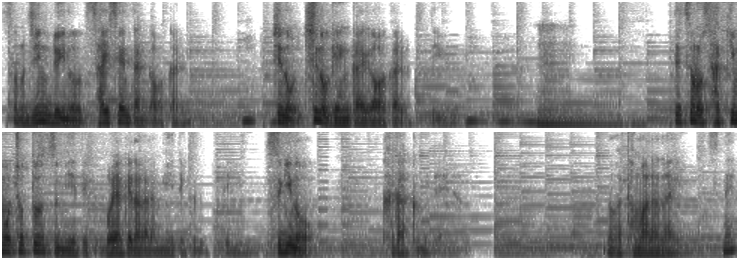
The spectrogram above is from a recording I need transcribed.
その人類の最先端が分かる知の知の限界が分かるっていう。でその先もちょっとずつ見えてくるぼやけながら見えてくるっていう次の科学みたいなのがたまらないですね。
